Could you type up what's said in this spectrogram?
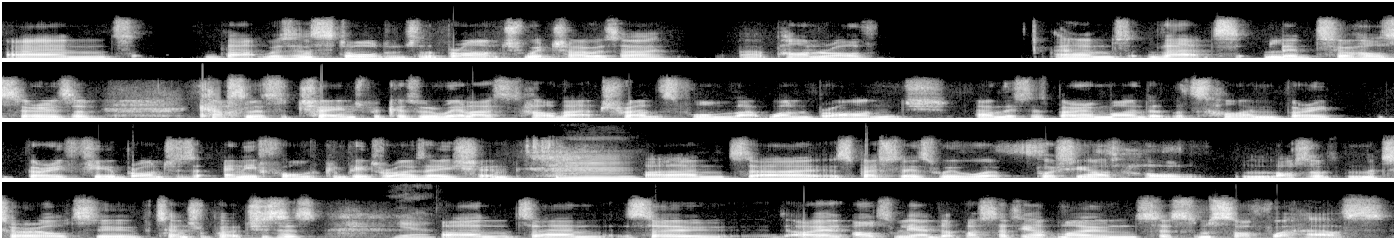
and that was installed into the branch, which I was a, a partner of. And that led to a whole series of catalysts of change because we realized how that transformed that one branch. And this is bear in mind at the time, very, very few branches, of any form of computerization. Mm. And uh, especially as we were pushing out a whole lot of material to potential purchasers. Yeah. And um, so I ultimately ended up by setting up my own system software house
